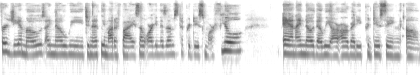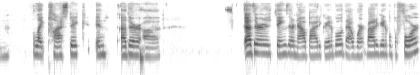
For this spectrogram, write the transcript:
for GMOs, I know we genetically modify some organisms to produce more fuel. And I know that we are already producing um, like plastic and other uh, other things that are now biodegradable that weren't biodegradable before.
